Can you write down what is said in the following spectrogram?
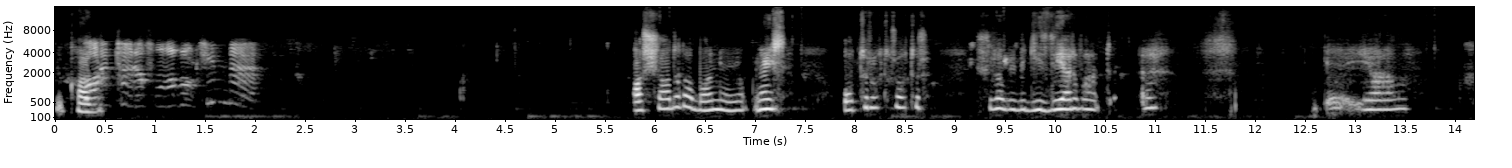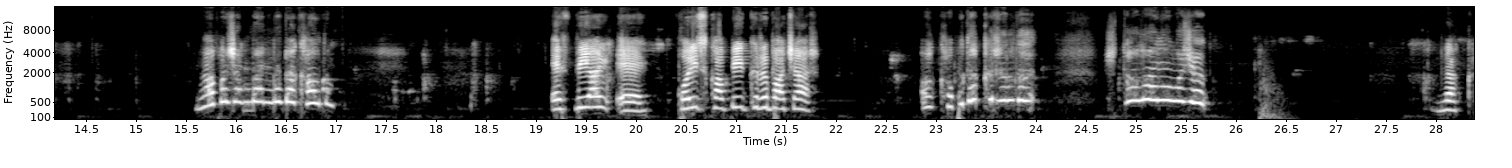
Yukarıda. Bari telefona bakayım da. Aşağıda da banyo yok. Neyse. Otur otur otur. Şurada bir, bir gizli yer vardı. Eh, Yaralı. Ne yapacağım ben burada kaldım. FBI e, polis kapıyı kırıp açar. Aa, kapı da kırıldı. İşte Allah'ım olacak. Bir dakika.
